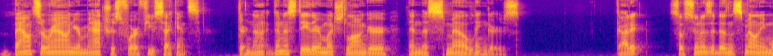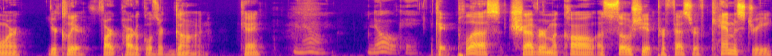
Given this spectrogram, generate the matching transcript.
bounce around your mattress for a few seconds, they're not to stay there much longer than the smell lingers. Got it? So as soon as it doesn't smell anymore, you're clear. Fart particles are gone. Okay? No. No, okay. Okay, plus Trevor McCall, associate professor of chemistry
